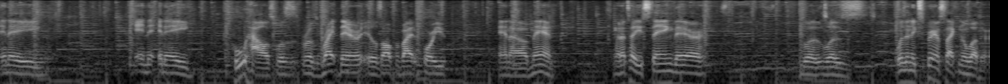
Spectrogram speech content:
in a in, in a pool house was was right there. It was all provided for you, and uh, man, when I tell you, staying there was was was an experience like no other.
